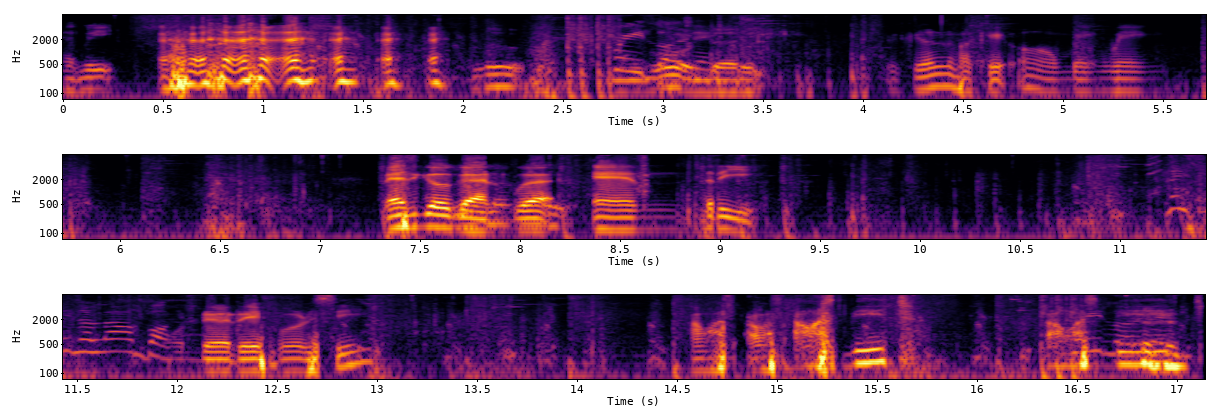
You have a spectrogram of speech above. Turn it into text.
Heri, lu gue dari Gue kira lu pakai oh beng beng. Let's go kan Gue entry. Mode reversi Awas awas awas bitch. Awas bitch.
